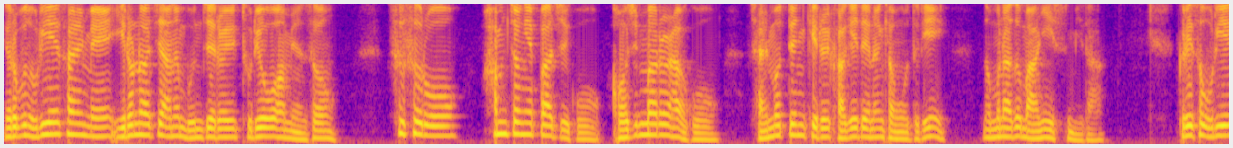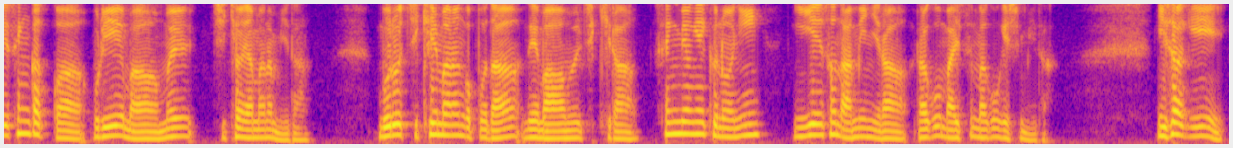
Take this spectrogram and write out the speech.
여러분, 우리의 삶에 일어나지 않은 문제를 두려워하면서 스스로 함정에 빠지고 거짓말을 하고 잘못된 길을 가게 되는 경우들이 너무나도 많이 있습니다. 그래서 우리의 생각과 우리의 마음을 지켜야만 합니다. 무릇 지킬 만한 것보다 내 마음을 지키라. 생명의 근원이 이에서 남이니라. 라고 말씀하고 계십니다. 이삭이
